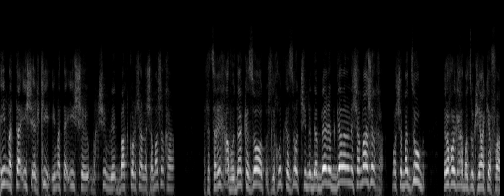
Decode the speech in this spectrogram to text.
אם אתה איש ערכי, אם אתה איש שמקשיב לבת קול של הנשמה שלך, אתה צריך עבודה כזאת, או שליחות כזאת, שהיא מדברת גם על הנשמה שלך. כמו שבת זוג, אתה לא יכול לקחת בת זוג שהיא רק יפה,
